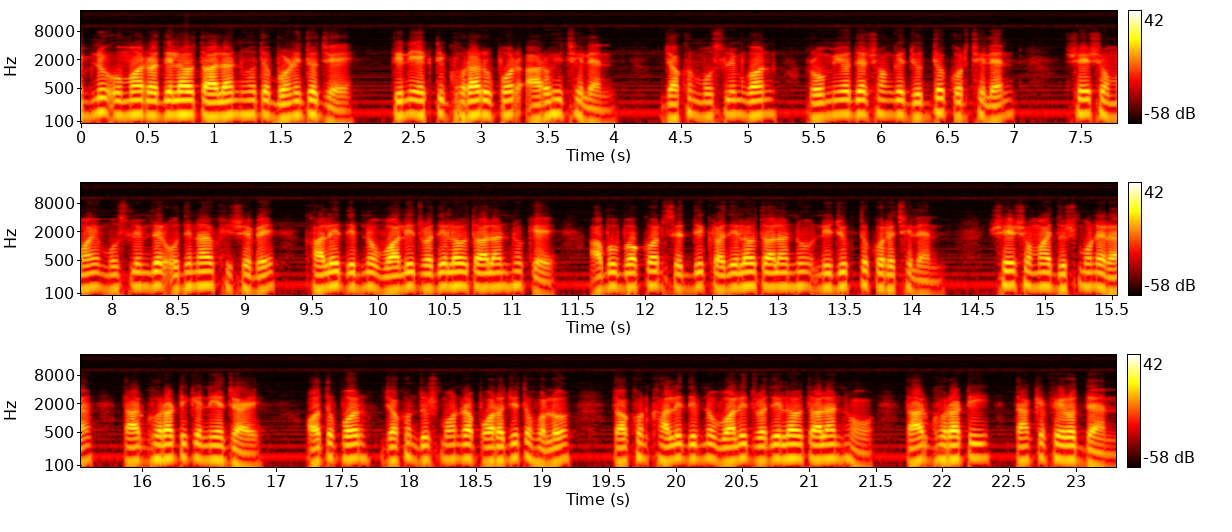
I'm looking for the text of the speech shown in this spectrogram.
ইবনু উমর রদিল্লাহ তাল্লাহ্ন হতে বর্ণিত যে, তিনি একটি ঘোড়ার উপর আরোহী ছিলেন। যখন মুসলিমগণ রোমিওদের সঙ্গে যুদ্ধ করছিলেন, সে সময় মুসলিমদের অধিনায়ক হিসেবে খালিদ ইবনু ওয়ালিদ রদিল্লাহ তাল্লাহ্নকে আবু বকর সিদ্দিক রদিল্লাহ তাল্লাহ্ন নিযুক্ত করেছিলেন। সে সময় দুশ্মনেরা তার ঘোড়াটিকে নিয়ে যায়। অতপর যখন দুশ্মনরা পরাজিত হল, তখন খালিদ ইবনু ওয়ালিদ রদিল্লাহ তাল্লাহ্ন তার ঘোড়াটি তাঁকে ফেরত দেন।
